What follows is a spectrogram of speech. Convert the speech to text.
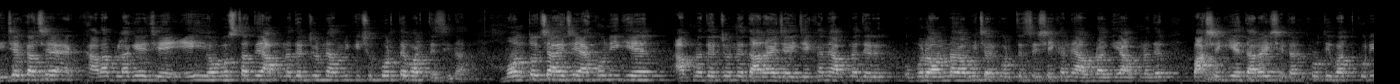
নিজের কাছে খারাপ লাগে যে এই অবস্থাতে আপনাদের জন্য আমি কিছু করতে পারতেছি না। মন তো চায় যে এখনই গিয়ে আপনাদের জন্য দাঁড়ায় যাই, যেখানে আপনাদের উপরে অন্যায় অবিচার করতেছে, সেখানে আমরা গিয়ে আপনাদের পাশে গিয়ে দাঁড়াই, সেটার প্রতিবাদ করি,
